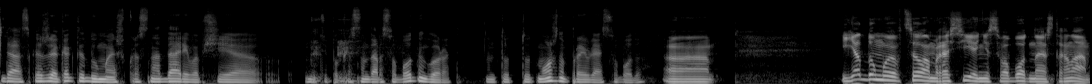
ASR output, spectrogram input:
Да, скажи, а как ты думаешь, в Краснодаре вообще, ну, типа, Краснодар свободный город? Ну, тут, тут можно проявлять свободу? А, Я думаю, в целом Россия не свободная страна.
